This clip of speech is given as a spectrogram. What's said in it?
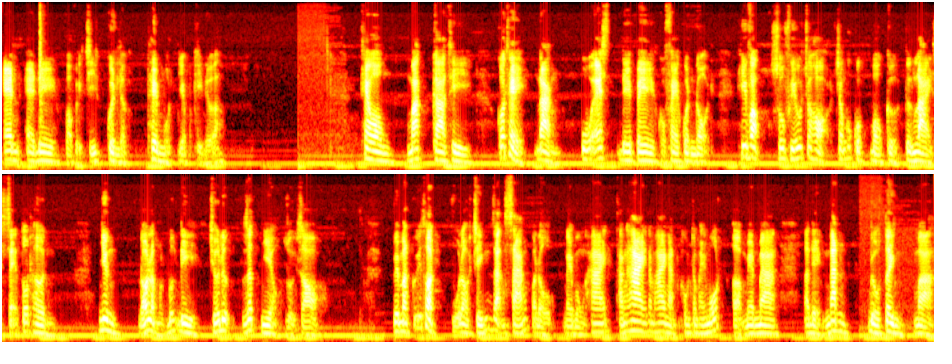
NED vào vị trí quyền lực thêm một nhiệm kỳ nữa. Theo ông McCarthy, có thể đảng USDP của phe quân đội hy vọng số phiếu cho họ trong các cuộc bầu cử tương lai sẽ tốt hơn, nhưng đó là một bước đi chứa đựng rất nhiều rủi ro. Về mặt kỹ thuật, vụ đảo chính dạng sáng vào đầu ngày 2 tháng 2 năm 2021 ở Myanmar là để ngăn biểu tình mà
